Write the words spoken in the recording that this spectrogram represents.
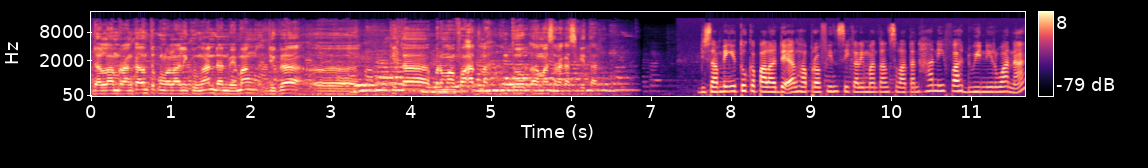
dalam rangka untuk mengelola lingkungan dan memang juga uh, kita bermanfaat lah untuk uh, masyarakat sekitar. Di samping itu, Kepala DLH Provinsi Kalimantan Selatan Hanifah Dwi Nirwana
